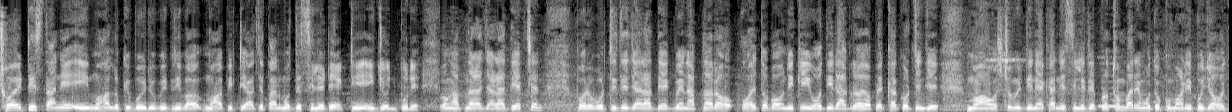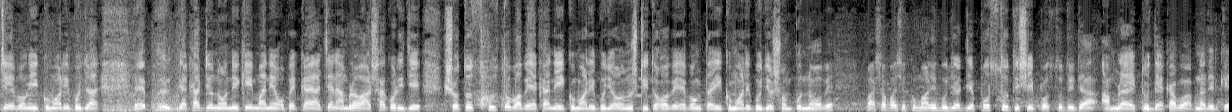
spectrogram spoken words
ছয়টি স্থানে এই মহালক্ষ্মী বৈরবী গ্রীবা মহাপীঠটি আছে, তার মধ্যে সিলেটে একটি, এই জৈনপুরে। এবং আপনারা যারা দেখছেন, পরবর্তীতে যারা দেখবেন, আপনারা হয়তো বা অনেকেই অধীর আগ্রহে অপেক্ষা করছেন যে মহা অষ্টমীর দিন এখানে সিলেটে প্রথমবারের মতো কুমারী পূজা হচ্ছে এবং এই কুমারী পূজা দেখার জন্য অনেকেই মানে অপেক্ষায় আছেন। আমরাও আশা করি যে স্বতঃস্ফূর্তভাবে এখানে এই কুমারী পূজা অনুষ্ঠিত হবে এবং তাই কুমারী পুজো সম্পূর্ণ হবে। পাশাপাশি কুমারী পূজার যে প্রস্তুতি, সেই প্রস্তুতিটা আমরা একটু দেখাবো আপনাদেরকে।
